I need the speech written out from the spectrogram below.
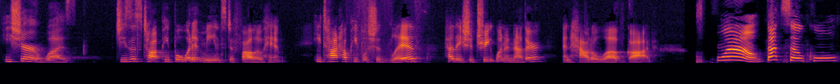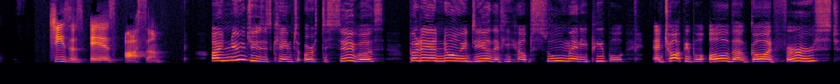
He sure was. Jesus taught people what it means to follow Him. He taught how people should live, how they should treat one another, and how to love God. Wow, that's so cool. Jesus is awesome. I knew Jesus came to earth to save us, but I had no idea that he helped so many people and taught people all about God first.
